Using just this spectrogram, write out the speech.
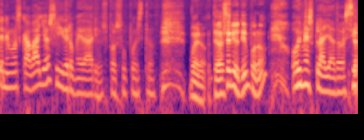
tenemos caballos y dromedarios, por supuesto. bueno, te has tenido tiempo, ¿no? Hoy me he explayado, sí.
